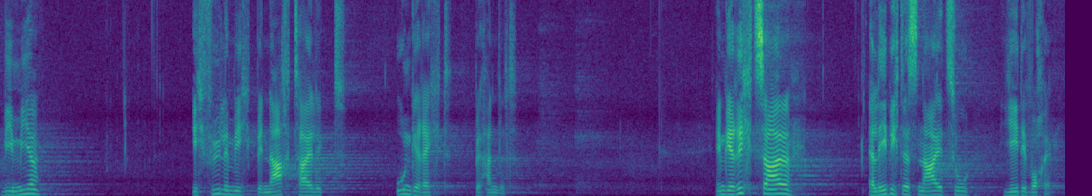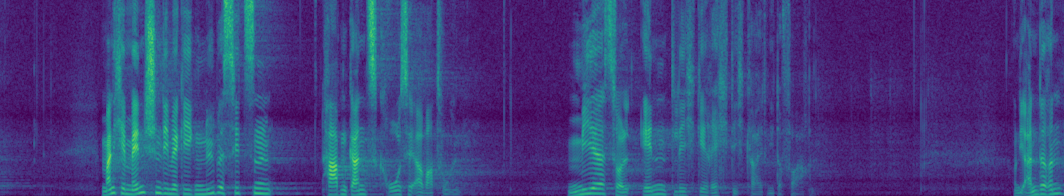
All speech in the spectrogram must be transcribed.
wie mir. Ich fühle mich benachteiligt, ungerecht behandelt. Im Gerichtssaal erlebe ich das nahezu jede Woche. Manche Menschen, die mir gegenüber sitzen, haben ganz große Erwartungen. Mir soll endlich Gerechtigkeit widerfahren. Und die anderen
